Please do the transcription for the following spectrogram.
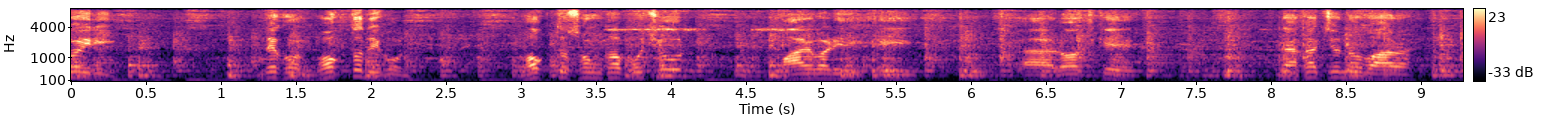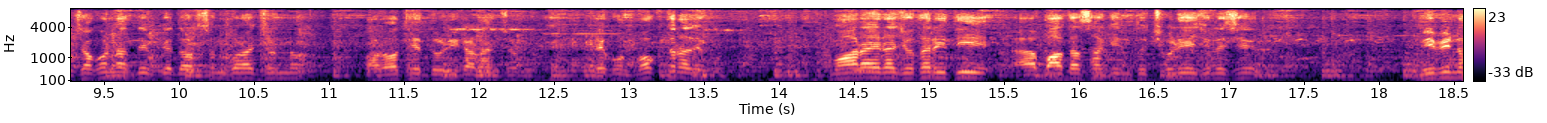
তৈরি। দেখুন, ভক্ত দেখুন। ভক্ত সংখ্যা প্রচুর। মায়ের বাড়ির এই রথকে দেখার জন্য বা জগন্নাথ দেবকে দর্শন করার জন্য বা রথের দড়ি টানার জন্য। দেখুন, ভক্তরা দেখুন, মহারাজরা যথারীতি বাতাসা কিন্তু ছড়িয়ে চলেছে। বিভিন্ন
